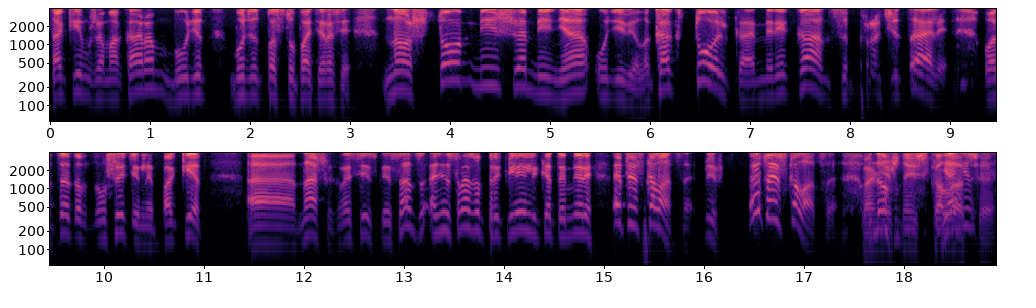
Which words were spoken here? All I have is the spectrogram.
таким же макаром будет, будет поступать и Россия. Но что, Миша, меня удивило? Как только американцы прочитали вот этот внушительный пакет э, наших российских санкций, они сразу приклеили к этой мере. Это эскалация, Миш. Это эскалация. Конечно, Но я эскалация. не-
